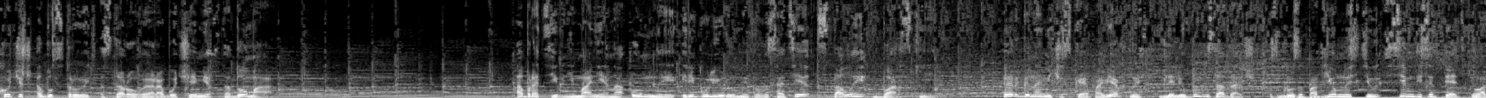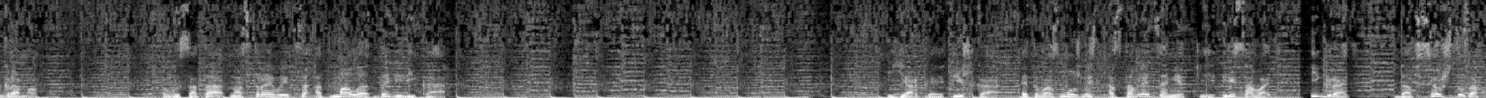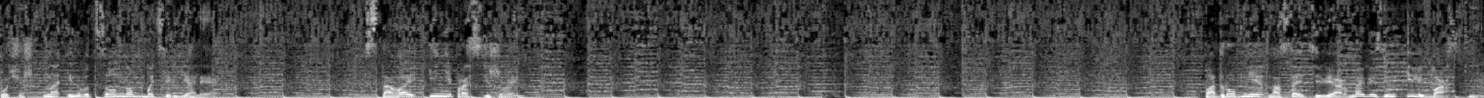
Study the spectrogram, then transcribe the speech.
Хочешь обустроить здоровое рабочее место дома? Обрати внимание на умные, регулируемые по высоте столы «Барский». Эргономическая поверхность для любых задач с грузоподъемностью 75 килограммов. Высота настраивается от мала до велика. Яркая фишка – это возможность оставлять заметки, рисовать, играть, да все, что захочешь на инновационном материале. Вставай и не просиживай. Подробнее на сайте VR Magazine или Барский.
